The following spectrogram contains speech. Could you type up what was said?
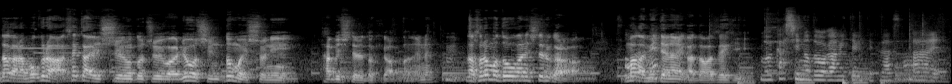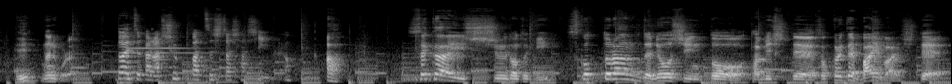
だから僕ら世界一周の途中は両親とも一緒に旅してる時があったんだよね、だからそれも動画にしてるから、まだ見てない方はぜひ。昔の動画見てみてください。え？何これ？ドイツから出発した写真だよ。あ世界一周の時スコットランドで両親と旅してそっから一回バイバイして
